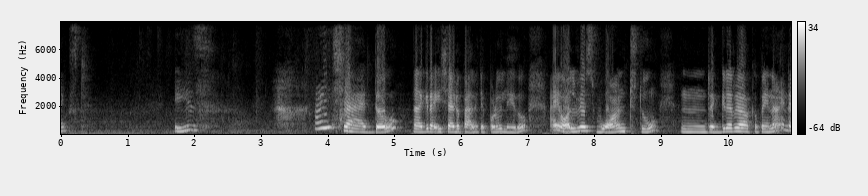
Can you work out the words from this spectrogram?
నెక్స్ట్ ఈజ్ ఐ షాడో. నా దగ్గర ఐ షాడో ప్యాలెట్ ఎప్పుడూ లేదు. ఐ ఆల్వేస్ వాంట్ టు రెగ్యులర్గా కాకపోయినా అండ్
